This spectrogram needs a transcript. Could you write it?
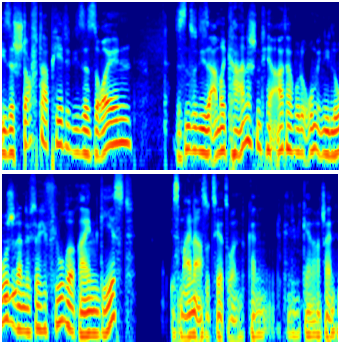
diese Stofftapete, diese Säulen, das sind so diese amerikanischen Theater, wo du oben in die Loge Mhm. dann durch solche Flure reingehst. Ist meine Assoziation. Kann, kann ich mich gerne entscheiden.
